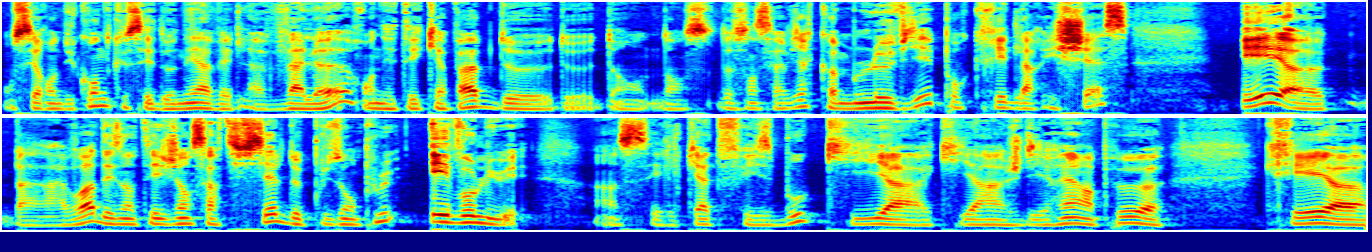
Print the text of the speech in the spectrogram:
on s'est rendu compte que ces données avaient de la valeur, on était capable de, de, de s'en servir comme levier pour créer de la richesse et euh, bah, avoir des intelligences artificielles de plus en plus évoluées. Hein, c'est le cas de Facebook qui a, qui a, je dirais, un peu euh, créé euh,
